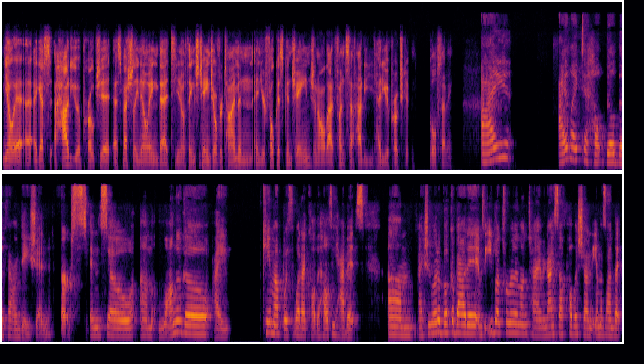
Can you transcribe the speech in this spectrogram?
you know, I, I guess how do you approach it, especially knowing that, you know, things change over time and and your focus can change and all that fun stuff. How do you how do you approach goal setting? I I like to help build the foundation first. And so um, long ago, I came up with what I call the healthy habits. Um, I actually wrote a book about it. It was an ebook for a really long time, and now I self-published it on Amazon. But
